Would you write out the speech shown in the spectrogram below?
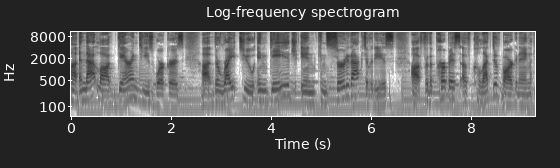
Uh, and that law guarantees workers uh, the right to engage in concerted activities uh, for the purpose of collective bargaining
